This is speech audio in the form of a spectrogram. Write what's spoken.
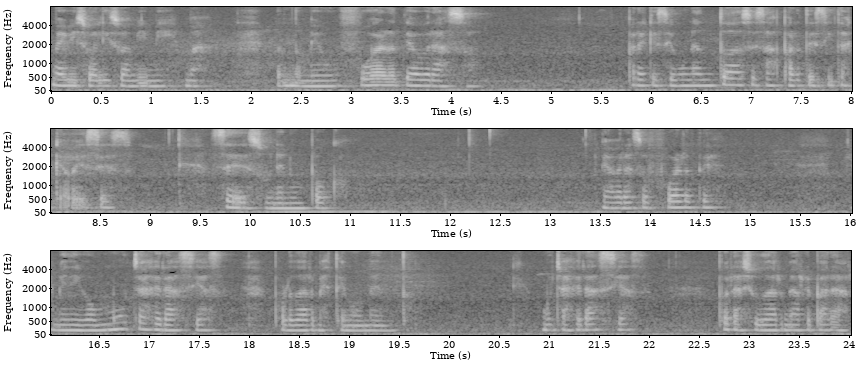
me visualizo a mí misma dándome un fuerte abrazo para que se unan todas esas partecitas que a veces se desunen un poco. Me abrazo fuerte y me digo muchas gracias por darme este momento. Muchas gracias por ayudarme a reparar.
